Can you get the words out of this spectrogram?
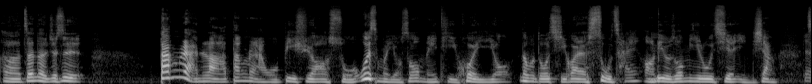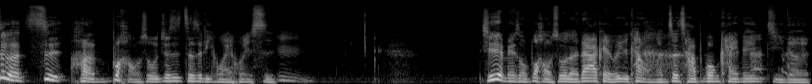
呃，真的就是。当然啦，当然，我必须要说，为什么有时候媒体会有那么多奇怪的素材哦？例如说密录器的影像，这个是很不好说，就是这是另外一回事。嗯，其实也没什么不好说的，大家可以回去看我们侦查不公开那一集的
